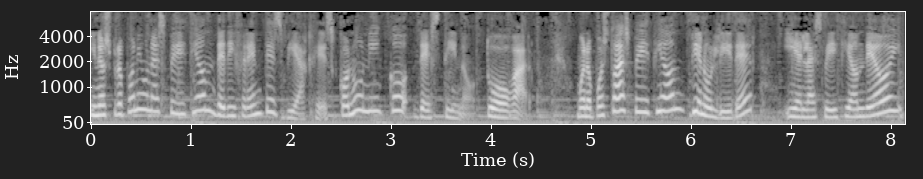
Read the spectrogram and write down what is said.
y nos propone una expedición de diferentes viajes con un único destino, tu hogar. Bueno, pues toda expedición tiene un líder y en la expedición de hoy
